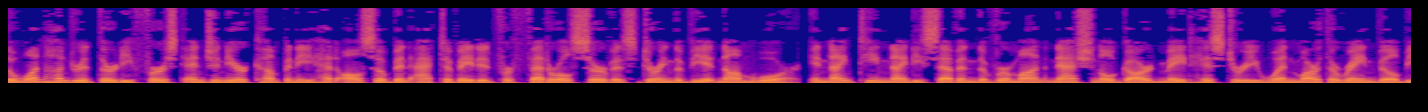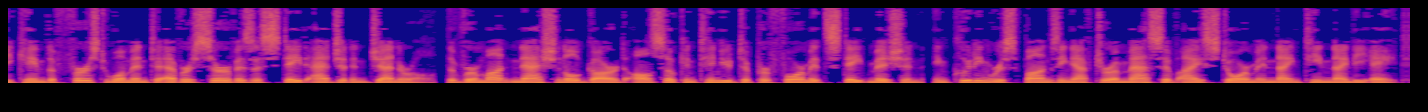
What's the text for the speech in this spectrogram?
The 131st Engineer Company had also been activated for federal service during the Vietnam War. In 1997, the Vermont National Guard made history when Martha Rainville became the first woman to ever serve as a state adjutant general. The Vermont National Guard also continued to perform its state mission, including responding after a massive ice storm in 1998.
